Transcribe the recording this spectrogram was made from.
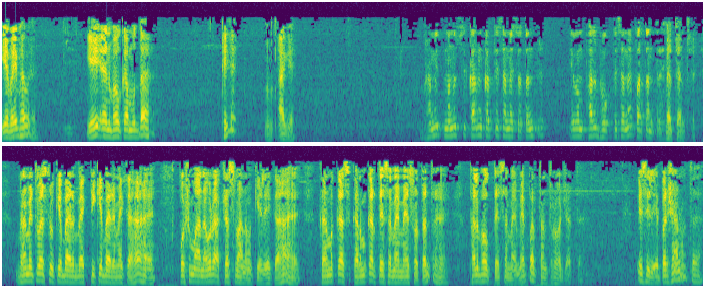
ये वैभव है। यही अनुभव का मुद्दा है। ठीक है? हम्म, आगे। भ्रमित मनुष्य कर्म करते समय स्वतंत्र एवं फल भोगते समय परतंत्र है। स्वतंत्र भ्रमित वस्तु के बारे व्यक्ति के बारे में कहा है पशु मानव और राक्षस मानव के लिए कहा है कर्म का कर्म करते समय में स्वतंत्र है फल भोगते समय में परतंत्र हो जाता है। इसीलिए परेशान होता है।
